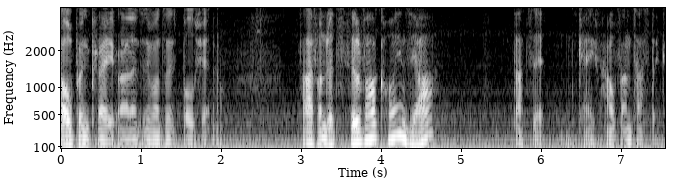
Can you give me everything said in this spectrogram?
Open crate, right? Let's see what's this bullshit now. 500 silver coins, yeah? That's it. Okay, how fantastic.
